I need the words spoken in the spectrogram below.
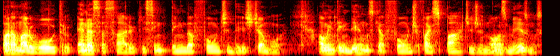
Para amar o outro, é necessário que se entenda a fonte deste amor. Ao entendermos que a fonte faz parte de nós mesmos,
